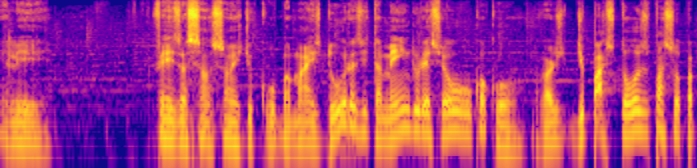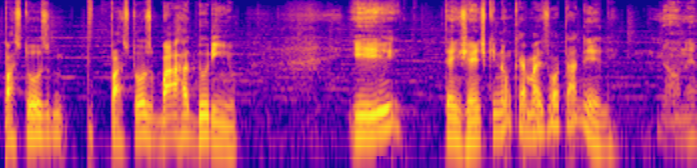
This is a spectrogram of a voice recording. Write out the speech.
ele fez as sanções de Cuba mais duras e também endureceu o cocô. Agora de pastoso passou para pastoso, pastoso barra durinho. E tem gente que não quer mais votar nele. Não, né?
